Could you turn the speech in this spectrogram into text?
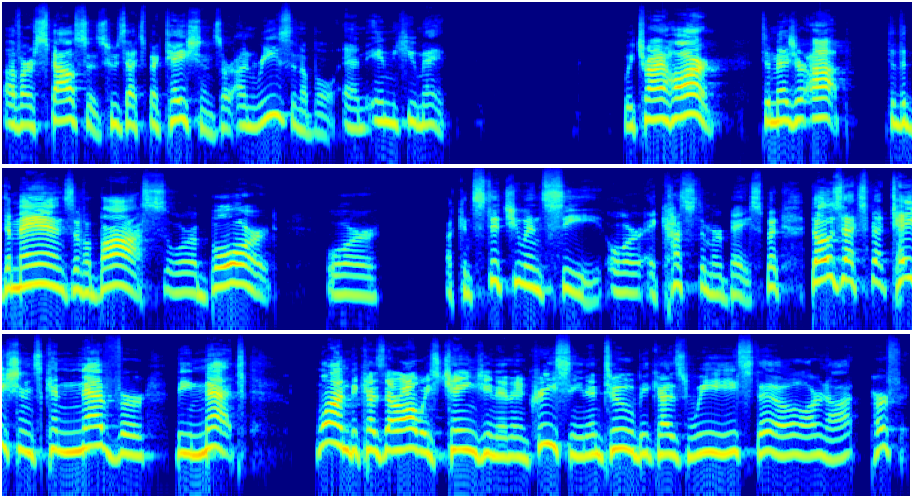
of our spouses whose expectations are unreasonable and inhumane. We try hard to measure up to the demands of a boss or a board or a constituency or a customer base. But those expectations can never be met one, because they're always changing and increasing, and two, because we still are not perfect.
